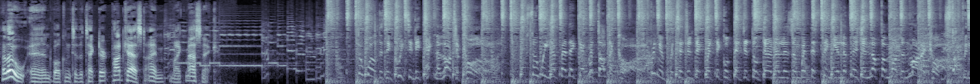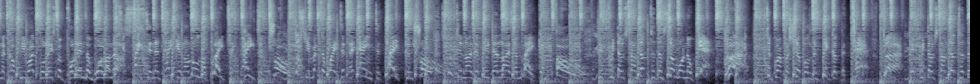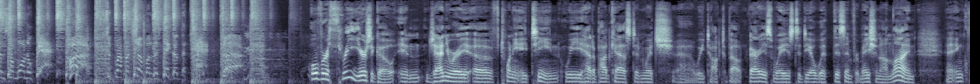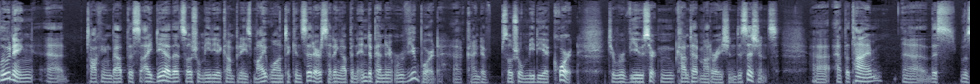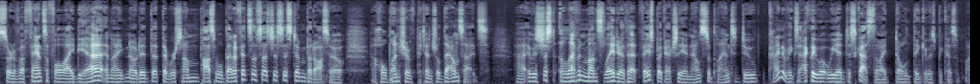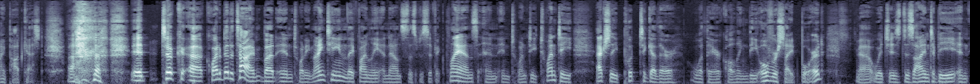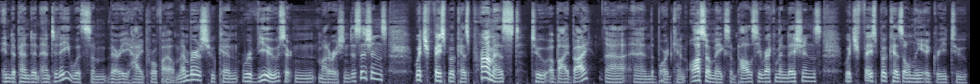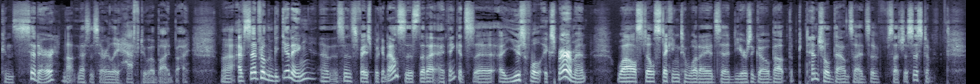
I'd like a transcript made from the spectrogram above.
Hello, and welcome to the Techdirt Podcast. I'm Mike Masnick. The world is increasingly technological, so we have better get methodical. Bringing precision to critical digital journalism with the singular vision of a modern monocle. Stopping the copyright bullies from pulling the wool on us. Facing and taking on all the blatant patent trolls. Document the ways that they aim to take control. Through their lies and make them fold. Over three years ago, in January of 2018, we had a podcast in which uh, we talked about various ways to deal with disinformation online, uh, including uh, talking about this idea that social media companies might want to consider setting up an independent review board, a kind of social media court, to review certain content moderation decisions. Uh, at the time, uh, this was sort of a fanciful idea, and I noted that there were some possible benefits of such a system, but also a whole bunch of potential downsides. Uh, it was just 11 months later that Facebook actually announced a plan to do kind of exactly what we had discussed, though I don't think it was because of my podcast. Uh, it took uh, quite a bit of time, but in 2019, they finally announced the specific plans, and in 2020, actually put together what they are calling the Oversight Board, uh, which is designed to be an independent entity with some very high profile members who can review certain moderation decisions, which Facebook has promised to abide by. Uh, and the board can also make some policy recommendations, which Facebook has only agreed to consider, not necessarily have to abide by. Uh, I've said from the beginning, uh, since Facebook announced this, that I, I think it's a, a useful experiment while still sticking to what I had said years ago about the potential downsides of such a system.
